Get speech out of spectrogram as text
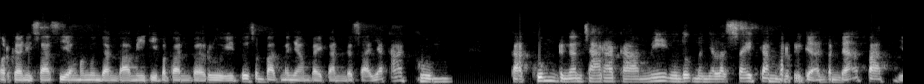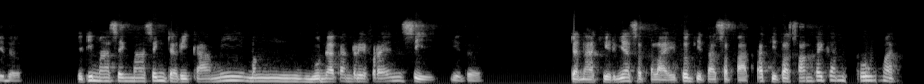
organisasi yang mengundang kami di Pekanbaru itu sempat menyampaikan ke saya kagum kagum dengan cara kami untuk menyelesaikan perbedaan pendapat gitu. Jadi masing-masing dari kami menggunakan referensi gitu. Dan akhirnya setelah itu kita sepakat, kita sampaikan ke umat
